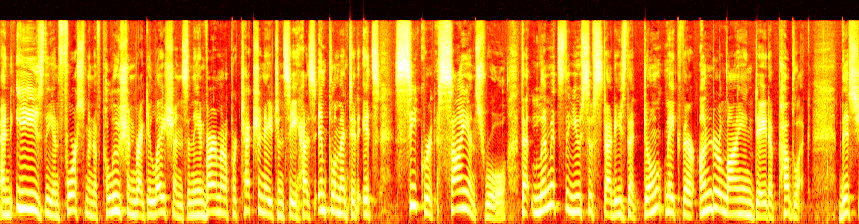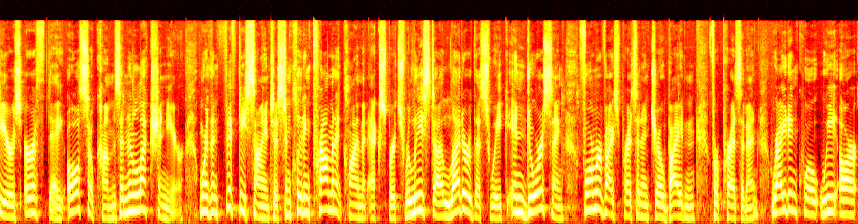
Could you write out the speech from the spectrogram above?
and eased the enforcement of pollution regulations, and the Environmental Protection Agency has implemented its secret science rule that limits the use of studies that don't make their underlying data public. This year's Earth Day also comes in an election year. More than 50 scientists, including prominent climate experts released a letter this week endorsing former Vice President Joe Biden for president, writing, quote, we are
